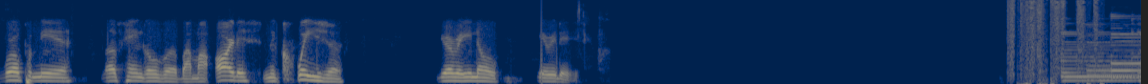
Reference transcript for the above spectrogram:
world premiere, Love Hangover by my artist Niquasia. You already know. Here it is. Never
